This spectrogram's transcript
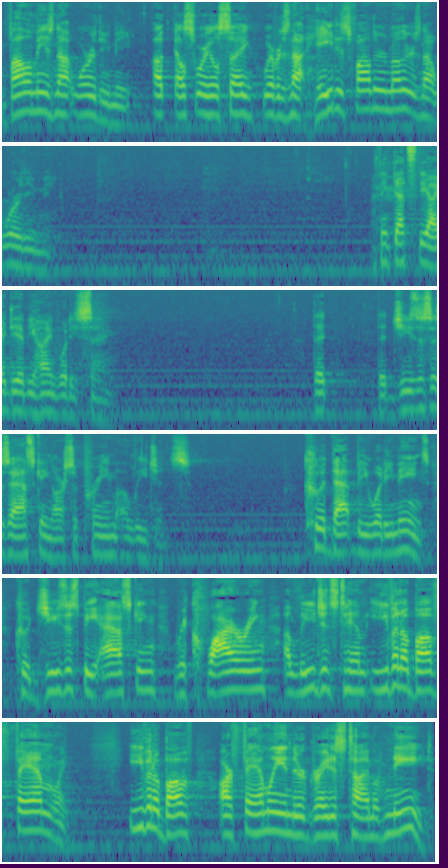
and follow me is not worthy of me. Uh, elsewhere, he'll say, Whoever does not hate his father and mother is not worthy of me. I think that's the idea behind what he's saying. That, that Jesus is asking our supreme allegiance. Could that be what he means? Could Jesus be asking, requiring allegiance to him even above family, even above our family in their greatest time of need?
